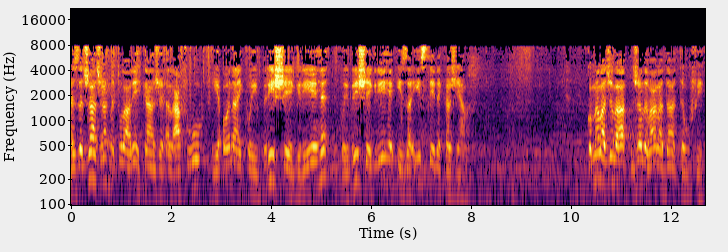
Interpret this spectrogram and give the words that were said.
Ezzadžađ rahmetullah alih kaže El Afu je onaj koji briše grijehe, koji briše grijehe i za iste ne kažnjava. Kome Allah žele vala da teufik,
